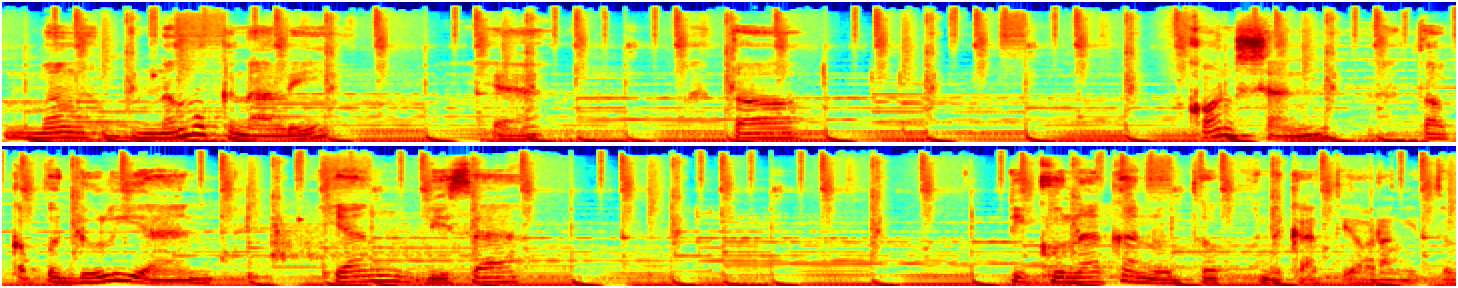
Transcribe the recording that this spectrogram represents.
menemukanali ya atau concern atau kepedulian yang bisa digunakan untuk mendekati orang itu.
